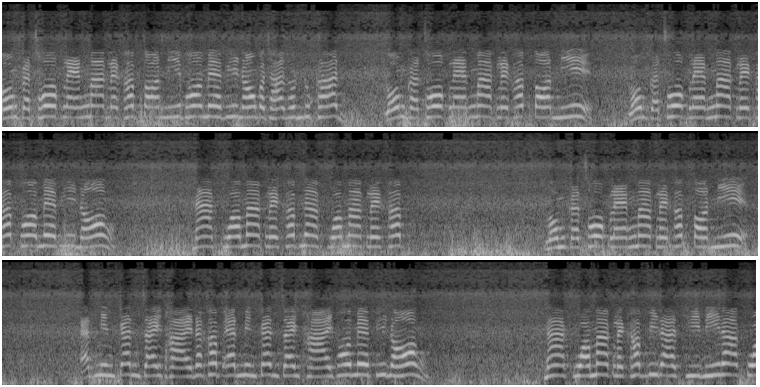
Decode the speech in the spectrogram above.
ลมกระโชกแรงมากเลยครับ ตอนนี้พ่อแม่พี่น้องประชาชนทุกท่านลมกระโชกแรงมากเลยครับ ตอนนี้ลมกระโชกแรงมากเลยครับ พ่อแม่พี่น้องน่ากลัวมากเลยครับน่ากลัวมากเลยครับ ลมกระโชกแรงมากเลยครับ ตอนนี้แอดมินกั้นใจถ่ายนะครับแอดมินกั้นใจถ่ายพ่อแม่พี่น้องน่ากลัวมากเลยครับ วินาทีนี้น่ากลัว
